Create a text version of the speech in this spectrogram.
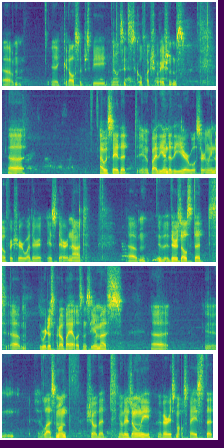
um, it could also just be you know statistical fluctuations. Uh, I would say that you know, by the end of the year, we'll certainly know for sure whether it is there or not. Um, the, results that um, were just put out by Atlas and CMS uh, last month show that you know there's only a very small space that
